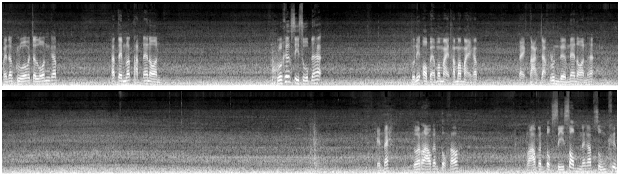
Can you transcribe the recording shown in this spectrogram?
ไม่ต้องกลัวว่าจะล้นครับ ถ้าเต็มแล้วตัดแน่นอน รถเครื่อง4สูบนะฮะ ตัวนี้ออกแบบมาใหม่ทำมาใหม่ครับ แตกต่างจากรุ่นเดิมแน่นอนฮะเห็นไหมตัวราวกันตกเขาราวกันตกสีส้มนะครับ สูงขึ้น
